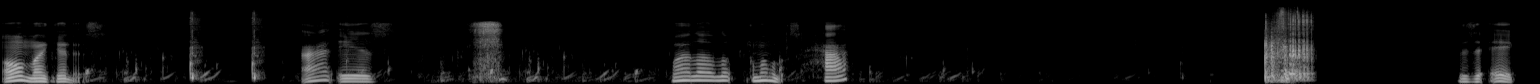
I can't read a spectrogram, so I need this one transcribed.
Oh my goodness. That is... Well, look, command blocks. Ha? There's an egg.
